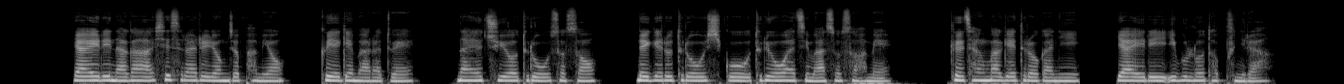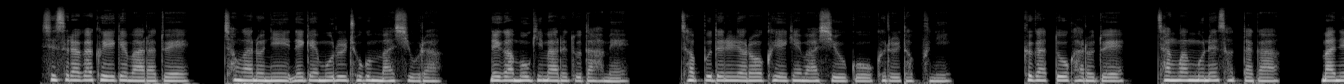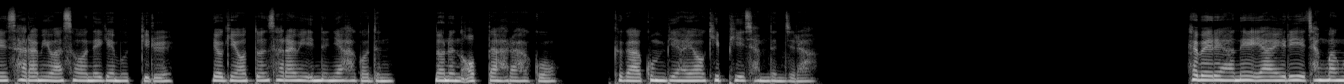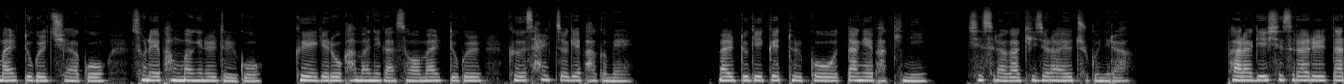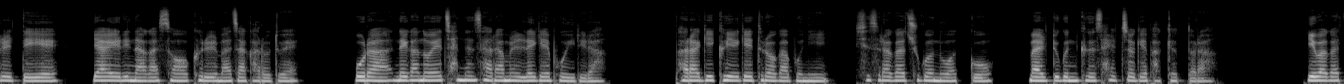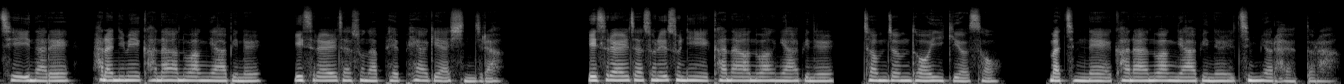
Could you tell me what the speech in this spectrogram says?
야엘이 나가 시스라를 영접하며 그에게 말하되 나의 주여 들어오소서 내게로 들어오시고 두려워하지 마소서 하매 그 장막에 들어가니 야엘이 이불로 덮으니라. 시스라가 그에게 말하되 청하노니 내게 물을 조금 마시우라. 내가 목이 마르도다 하매 젖부대를 열어 그에게 마시우고 그를 덮으니 그가 또 가로되 장막문에 섰다가 만일 사람이 와서 내게 묻기를 여기 어떤 사람이 있느냐 하거든 너는 없다 하라 하고 그가 곤비하여 깊이 잠든지라. 헤벨의 아내 야엘이 장막 말뚝을 취하고 손에 방망이를 들고 그에게로 가만히 가서 말뚝을 그 살적에 박음해 말뚝이 꿰뚫고 땅에 박히니 시스라가 기절하여 죽으니라. 바락이 시스라를 따를 때에 야엘이 나가서 그를 맞아 가로되 오라 내가 너의 찾는 사람을 내게 보이리라. 바락이 그에게 들어가 보니 시스라가 죽어 누웠고 말뚝은 그 살적에 박혔더라. 이와 같이 이날에 하나님의 가나안 왕 야빈을 이스라엘 자손 앞에 패하게 하신지라. 이스라엘 자손의 손이 가나안 왕 야빈을 점점 더 이기어서 마침내 가나안 왕 야빈을 진멸하였더라.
